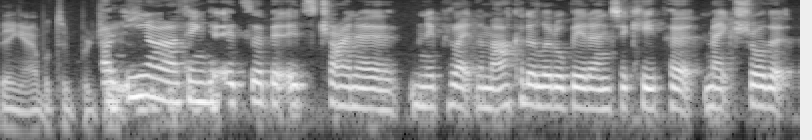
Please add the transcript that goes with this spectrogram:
being able to produce? Uh, you know, I think it's a bit. It's trying to manipulate the market a little bit and to keep it, make sure that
